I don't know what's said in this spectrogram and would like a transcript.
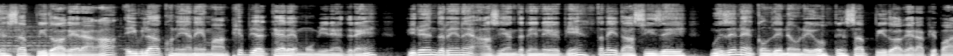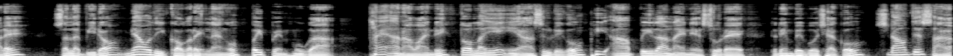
တင်ဆက်ပေးသွားခဲ့တာကအေဗီလာ9ရက်နေ့မှာဖြစ်ပျက်ခဲ့တဲ့မုံမြင်တဲ့တဲ့ပြည်တွင်းသတင်းနဲ့အာဆီယံသတင်းတွေအပြင်တနိဒာစီစေးငွေစင်းနဲ့ကုန်စည်နှုန်းတွေကိုတင်ဆက်ပေးသွားခဲ့တာဖြစ်ပါတယ်။ဆက်လက်ပြီးတော့မြောက်ဝတီကော့ကရိတ်လန်ကိုပိတ်ပင်မှုကထိုင်းအာဏာပိုင်တွေတော်လှန်ရေးအင်အားစုတွေကိုဖိအားပေးလာနိုင်တယ်ဆိုတဲ့သတင်းပေးပို့ချက်ကိုစတောင်းသစ္စာက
